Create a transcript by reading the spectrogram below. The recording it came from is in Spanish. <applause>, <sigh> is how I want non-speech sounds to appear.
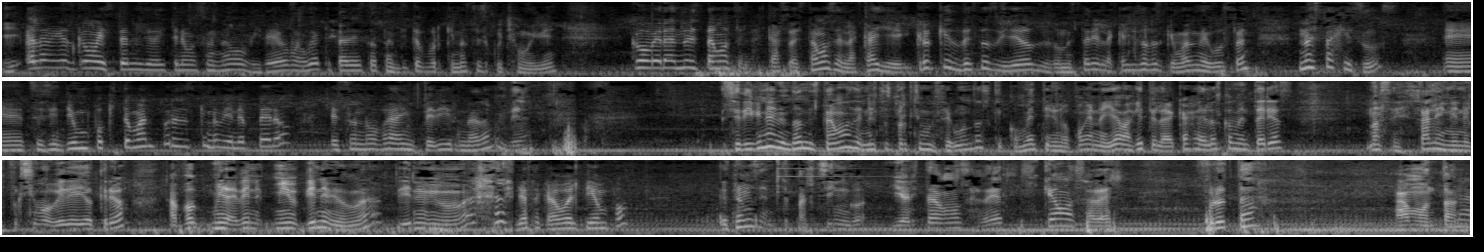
Y hola amigos, ¿cómo están? El día de hoy tenemos un nuevo video. Me voy a quitar esto tantito porque no se escucha muy bien. Como verán, no estamos en la casa, estamos en la calle. Creo que de estos videos de donde estar en la calle son los que más me gustan. No está Jesús eh, Se sintió un poquito mal, por eso es que no viene Pero eso no va a impedir nada. ¿Se adivinan en dónde estamos en estos próximos segundos? Que comenten y lo pongan allá abajito en la caja de los comentarios. No sé, salen en el próximo video yo creo. Mira, viene, viene mi mamá, viene mi mamá. Ya se acabó el tiempo Estamos en Tepalcingo y ahorita vamos a ver, ¿qué vamos a ver? Fruta a montón.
